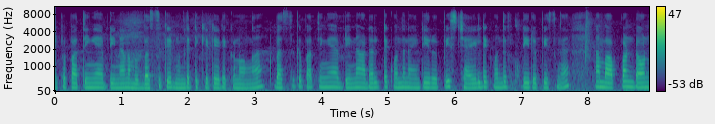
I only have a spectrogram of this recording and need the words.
இப்போ பார்த்தீங்க அப்படின்னா நம்ம பஸ்ஸுக்கு வந்து டிக்கெட் எடுக்கணுங்க. பஸ்ஸுக்கு பார்த்தீங்க அப்படின்னா அடல்ட்டுக்கு வந்து நைன்ட்டி ருபீஸ் சைல்டுக்கு வந்து ஃபிஃப்டி ருபீஸுங்க நம்ம அப் அண்ட் டவுன்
